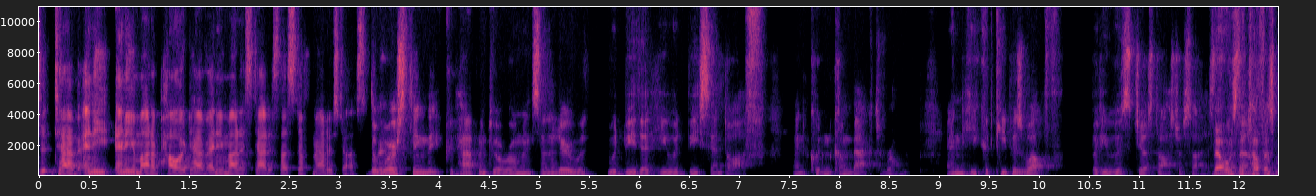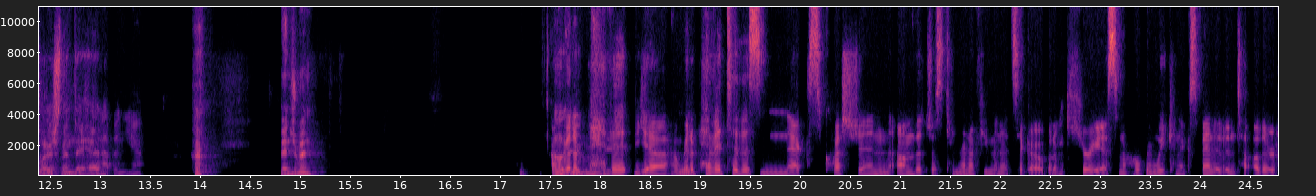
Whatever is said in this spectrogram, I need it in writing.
to to have any any amount of power, to have any amount of status. That stuff matters to us. The Okay. worst thing that could happen to a Roman senator would, would be that he would be sent off and couldn't come back to Rome. And he could keep his wealth, but he was just ostracized. That was the toughest worst punishment they had? could Happen. Yeah. benjamin I'm Oh, gonna you- you- pivot. Yeah, I'm gonna pivot to this next question um, that just came in a few minutes ago, but I'm curious and I'm hoping we can expand it into other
